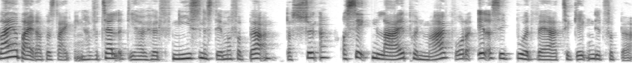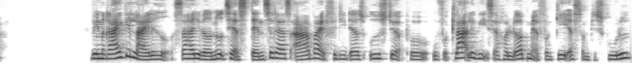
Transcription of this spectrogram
Vejarbejdere på strækningen har fortalt, at de har hørt fnisende stemmer fra børn, der synger, og set dem lege på en mark, hvor der ellers ikke burde være tilgængeligt for børn. Ved en række lejligheder, så har de været nødt til at stanse deres arbejde, fordi deres udstyr på uforklarlig vis er holdt op med at fungere, som det skulle.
